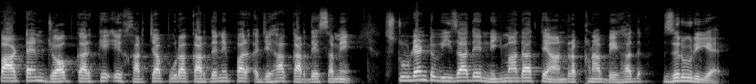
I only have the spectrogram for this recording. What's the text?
ਪਾਰਟ ਟਾਈਮ ਜੌਬ ਕਰਕੇ ਇਹ ਖਰਚਾ ਪੂਰਾ ਕਰਦੇ ਨੇ, ਪਰ ਅਜਿਹਾ ਕਰਦੇ ਸਮੇਂ ਸਟੂਡੈਂਟ ਵੀਜ਼ਾ ਦੇ ਨਿਯਮਾਂ ਦਾ ਧਿਆਨ ਰੱਖਣਾ ਬੇहद ਜ਼ਰੂਰੀ ਹੈ।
